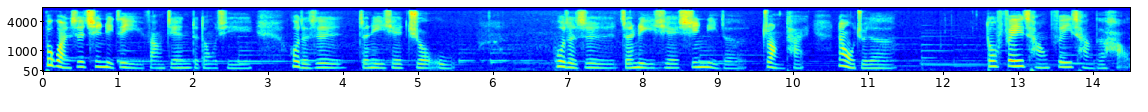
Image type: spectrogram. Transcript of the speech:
不管是清理自己房间的东西，或者是整理一些旧物，或者是整理一些心理的状态，那我觉得。都非常非常的好，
